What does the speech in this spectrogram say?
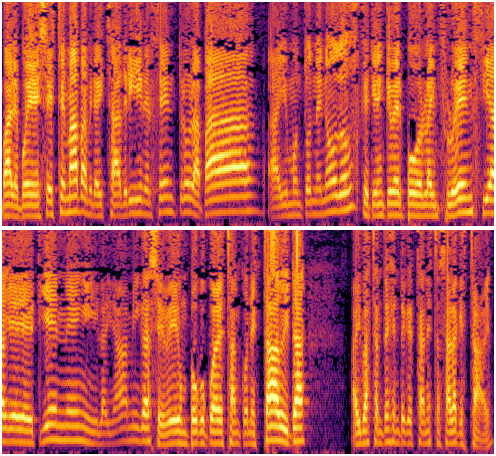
Vale, pues este mapa, mira, ahí está Adri en el centro, La Paz, hay un montón de nodos que tienen que ver por la influencia que tienen y la dinámica, se ve un poco cuáles están conectados y tal. Hay bastante gente que está en esta sala que está, ¿eh?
